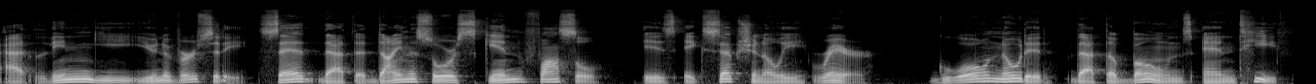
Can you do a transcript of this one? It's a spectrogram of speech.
at Linyi University said that the dinosaur skin fossil is exceptionally rare. Guo noted that the bones and teeth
